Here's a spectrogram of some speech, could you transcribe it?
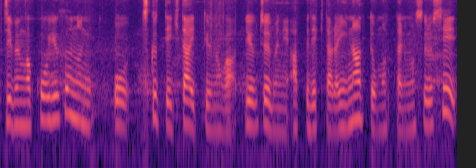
自分がこういう風のを作っていきたいっていうのが YouTube にアップできたらいいなって思ったりもするし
